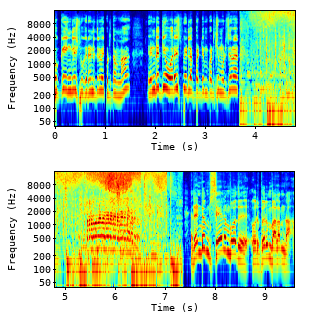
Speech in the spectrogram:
புக்கு இங்கிலீஷ் புக்கு ரெண்டுத்தையுமே கொடுத்தோம்னா ரெண்டுத்தையும் ஒரே ஸ்பீட்ல பட்டி படிச்சு முடிச்சோன்னா ரெண்டும் சேரும்போது ஒரு பெரும் பலம் தான்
